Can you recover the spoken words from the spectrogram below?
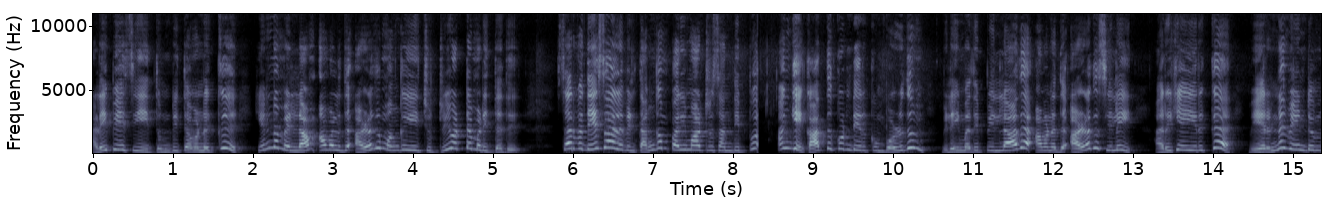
அலைபேசியை துண்டித்தவனுக்கு எண்ணமெல்லாம் அவளது அழகு மங்கையை சுற்றி வட்டமடித்தது. சர்வதேச அளவில் தங்கம் பரிமாற்ற சந்திப்பு அங்கே காத்து கொண்டிருக்கும் பொழுதும் விலை மதிப்பில்லாத அவனது அழகு சிலை அருகே இருக்க வேறென்ன வேண்டும்?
